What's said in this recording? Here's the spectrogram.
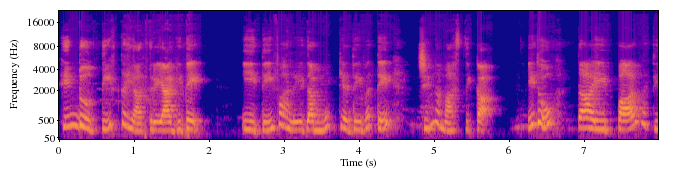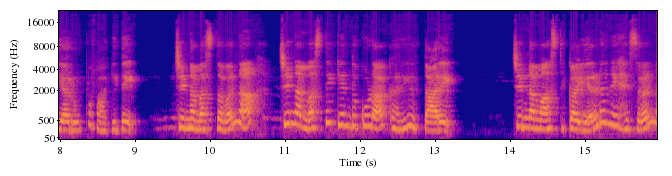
ಹಿಂದೂ ತೀರ್ಥಯಾತ್ರೆಯಾಗಿದೆ. ಈ ದೇವಾಲಯದ ಮುಖ್ಯ ದೇವತೆ ಚಿನ್ನಮಾಸ್ತಿಕ. ಇದು ತಾಯಿ ಪಾರ್ವತಿಯ ರೂಪವಾಗಿದೆ. ಚಿನ್ನಮಸ್ತವನ್ನ ಚಿನ್ನಮಸ್ತಿಕೆಂದು ಕೂಡ ಕರೆಯುತ್ತಾರೆ. ಚಿನ್ನಮಾಸ್ತಿಕ ಎರಡನೇ ಹೆಸರನ್ನ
